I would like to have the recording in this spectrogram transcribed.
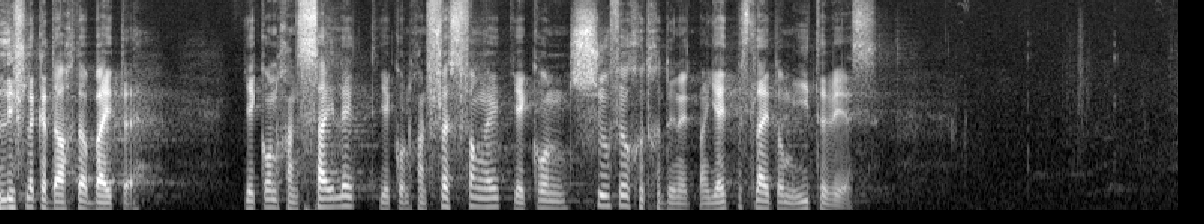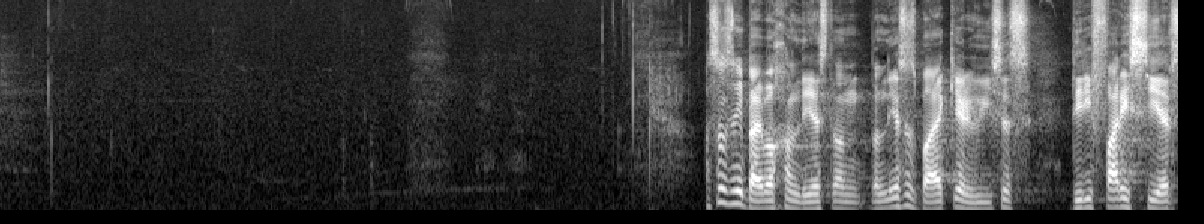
lieflike dag daar buite. Jy kon gaan seil het, jy kon gaan visvang het, jy kon soveel goed gedoen het, maar jy het besluit om hier te wees. As ons in die Bybel gaan lees dan dan lees ons baie keer hoe Jesus deur die Fariseërs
